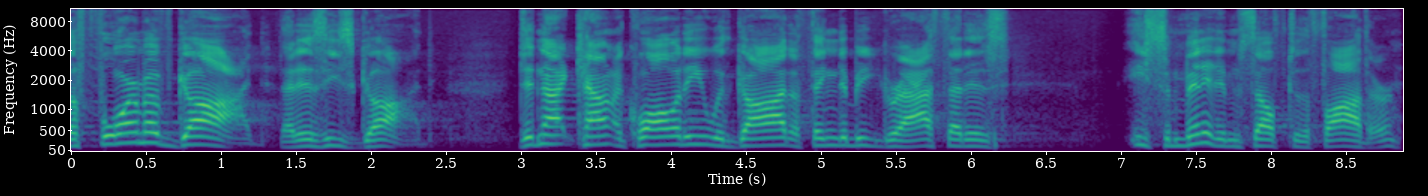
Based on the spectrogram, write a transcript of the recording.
the form of God, that is, he's God, did not count equality with God a thing to be grasped. That is, he submitted himself to the Father,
